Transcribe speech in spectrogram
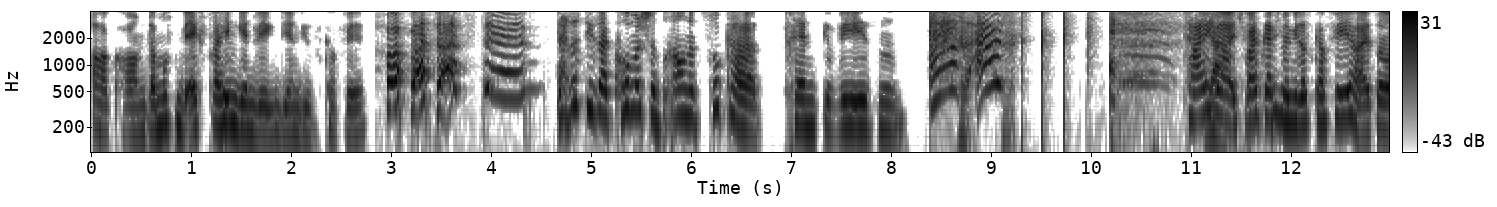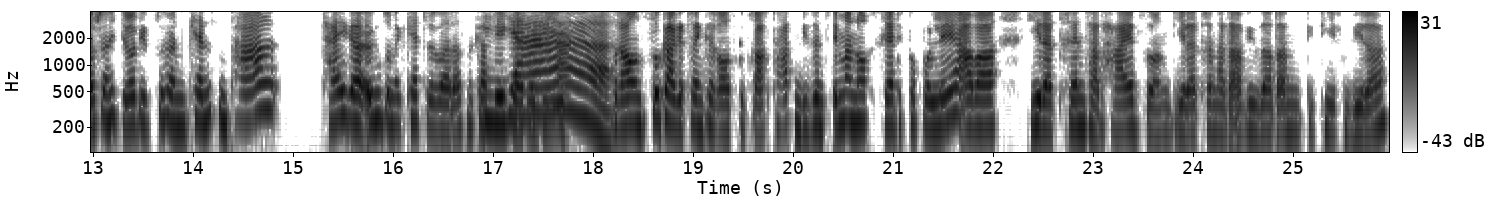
Oh komm, da mussten wir extra hingehen wegen dir in dieses Café. Was war das denn? Das ist dieser komische braune Zucker-Trend gewesen. Ach, ach! Tiger, ja. ich weiß gar nicht mehr, wie das Café heißt, aber wahrscheinlich die Leute, die zuhören, kennen es ein paar. Tiger, irgend so eine Kette war das, eine Kaffeekette, ja. die braun Zuckergetränke rausgebracht hatten. Die sind immer noch relativ populär, aber jeder Trend hat Hypes und jeder Trend hat, wie gesagt, dann die Tiefen wieder.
